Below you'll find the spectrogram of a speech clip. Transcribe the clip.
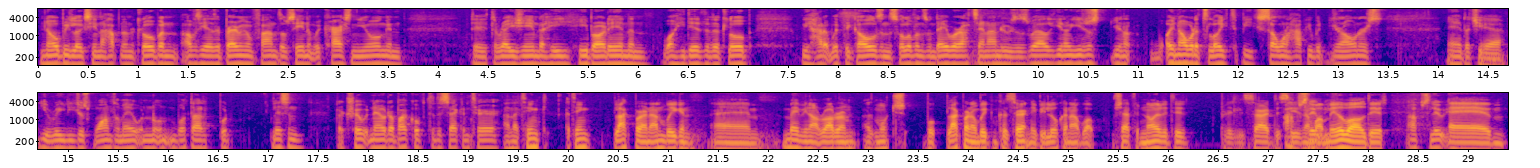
Nobody likes seeing that happen in the club, and obviously as a Birmingham fans, I've seen it with Carson Yeung and the the regime that he he brought in and what he did to the club. We had it with the Golds and the Sullivans when they were at St Andrews as well. You know, you just you know I know what it's like to be so unhappy with your owners, uh, that you Yeah. you really just want them out and nothing but that. But listen, they're through it now. They're back up to the second tier. And I think I think Blackburn and Wigan, um, maybe not Rotherham as much, but Blackburn and Wigan could certainly be looking at what Sheffield United did particularly start this season and what Millwall did. Absolutely. um,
